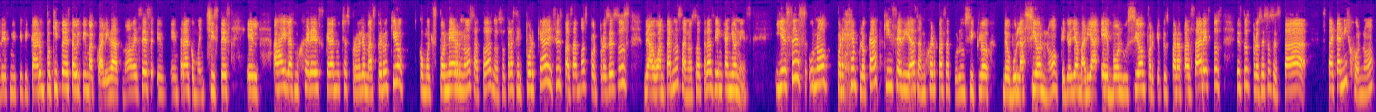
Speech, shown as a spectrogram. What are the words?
desmitificar un poquito esta última cualidad, ¿no? A veces eh, entran como en chistes el, ay, las mujeres quedan muchos problemas, pero quiero como exponernos a todas nosotras el por qué a veces pasamos por procesos de aguantarnos a nosotras bien cañones. Y ese es uno, por ejemplo, cada 15 días la mujer pasa por un ciclo de ovulación, ¿no? Que yo llamaría evolución, porque pues para pasar estos, estos procesos está está canijo, ¿no?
